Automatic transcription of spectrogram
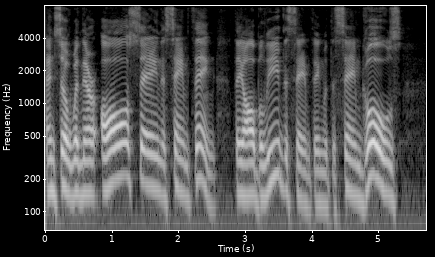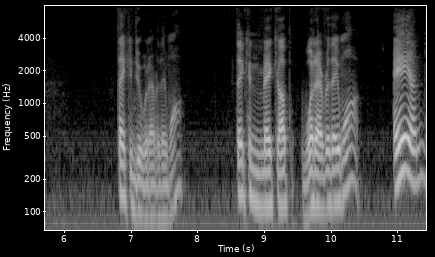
And so when they're all saying the same thing, they all believe the same thing with the same goals, they can do whatever they want. They can make up whatever they want. And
